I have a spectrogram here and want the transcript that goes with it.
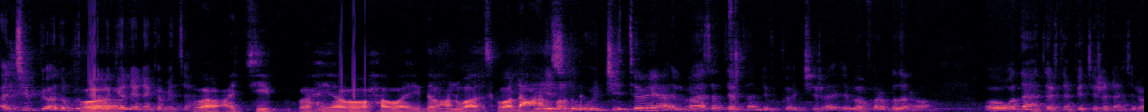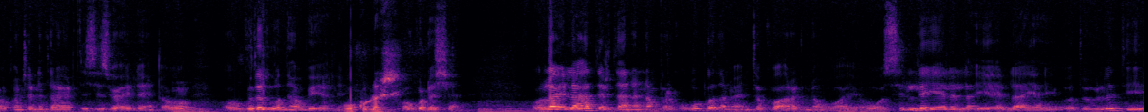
cajiibka aadan ku Waa- talagelina ka mid tahay waa cajiib waxyaabo waxa waaye dabcan waa iska waa dhacaan iyo sida marka uu jiitamay ilmahaas hadeertan dhibka jira ilmo fara badan oo oo wadnaha hadeertan ka jirana jira oo congenital heart disease waxay dhaheen qabo oo gudad wadnaha uga ku dhashay oo ku la yeeli la yeelayahay oo dowladdii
